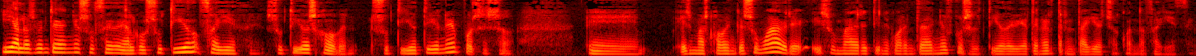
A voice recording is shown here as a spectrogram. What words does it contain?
y a los 20 años sucede algo. Su tío fallece, su tío es joven, su tío tiene, pues eso, eh, es más joven que su madre y su madre tiene 40 años, pues el tío debía tener 38 cuando fallece.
